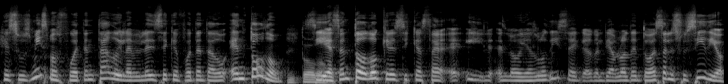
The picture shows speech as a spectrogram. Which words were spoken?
Jesús mismo fue tentado y la Biblia dice que fue tentado en todo. todo. Si es en todo, quiere decir que hasta, eh, y lo, ella lo dice, el diablo tentó hasta el suicidio.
